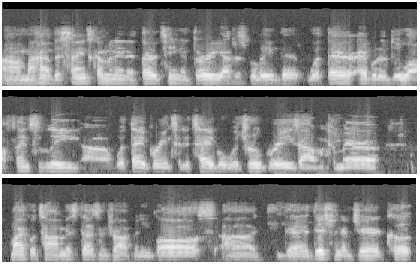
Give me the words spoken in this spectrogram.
Um, I have the Saints coming in at 13 and three. I just believe that what they're able to do offensively, uh, what they bring to the table with Drew Brees, Alvin Kamara, Michael Thomas doesn't drop any balls. Uh, the addition of Jared Cook,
